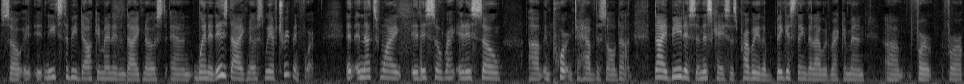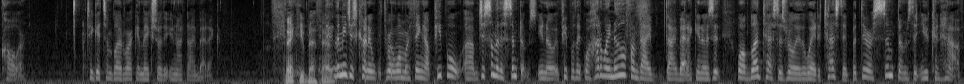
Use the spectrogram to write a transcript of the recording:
So it, it needs to be documented and diagnosed, and when it is diagnosed, we have treatment for it, and, and that's why it is so it is so um, important to have this all done. Diabetes, in this case, is probably the biggest thing that I would recommend um, for for our caller to get some blood work and make sure that you're not diabetic. Thank you, Beth Ann. Let me just kind of throw one more thing out. People, um, just some of the symptoms. You know, if people think, well, how do I know if I'm di- diabetic? You know, is it well, blood test is really the way to test it, but there are symptoms that you can have.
